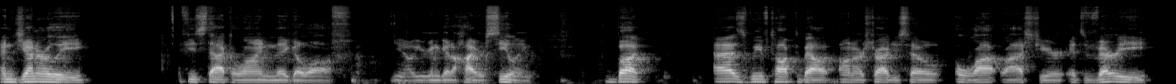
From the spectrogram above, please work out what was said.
and generally, if you stack a line and they go off, you know, you're gonna get a higher ceiling. But as we've talked about on our strategy show a lot last year, it's very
